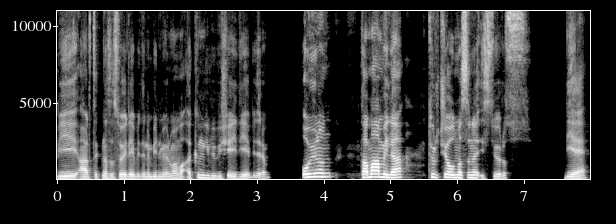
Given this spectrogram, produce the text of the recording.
Bir artık nasıl söyleyebilirim bilmiyorum ama akım gibi bir şey diyebilirim. Oyunun tamamıyla Türkçe olmasını istiyoruz diye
